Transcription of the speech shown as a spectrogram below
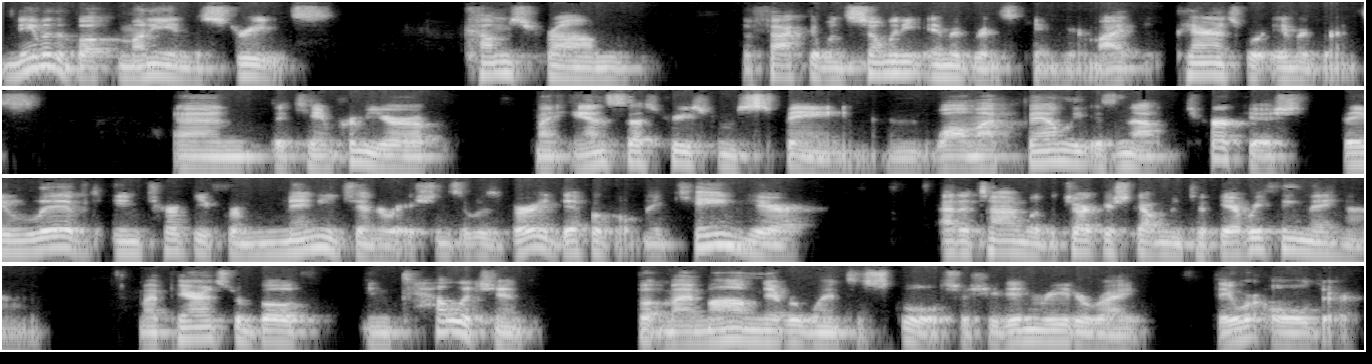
name of the book, Money in the Streets, comes from the fact that when so many immigrants came here, my parents were immigrants and they came from Europe my ancestry is from Spain. And while my family is not Turkish, they lived in Turkey for many generations. It was very difficult. And they came here at a time where the Turkish government took everything they had. My parents were both intelligent, but my mom never went to school. So she didn't read or write. They were older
